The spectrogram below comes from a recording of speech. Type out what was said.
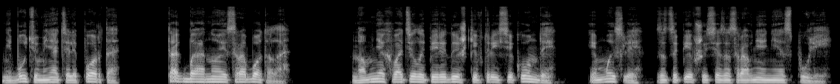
Не будь у меня телепорта, так бы оно и сработало. Но мне хватило передышки в три секунды и мысли, зацепившейся за сравнение с пулей.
